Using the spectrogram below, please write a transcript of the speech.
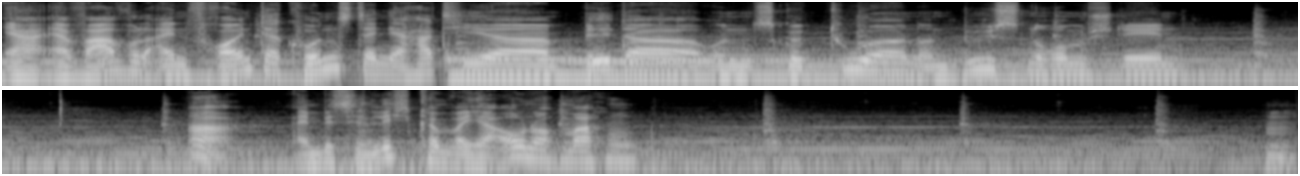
Ja, er war wohl ein Freund der Kunst, denn er hat hier Bilder und Skulpturen und Büsten rumstehen. Ah, ein bisschen Licht können wir hier auch noch machen. Hm.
